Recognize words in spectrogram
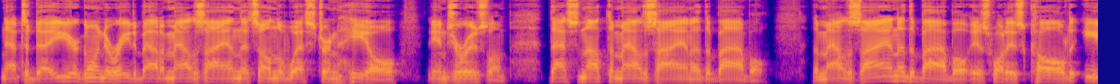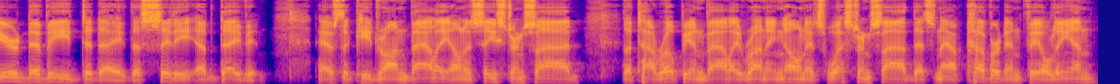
Now today you're going to read about a Mount Zion that's on the western hill in Jerusalem. That's not the Mount Zion of the Bible. The Mount Zion of the Bible is what is called Ir David today, the city of David. It has the Kidron Valley on its eastern side, the Tyropoeon Valley running on its western side that's now covered and filled in.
